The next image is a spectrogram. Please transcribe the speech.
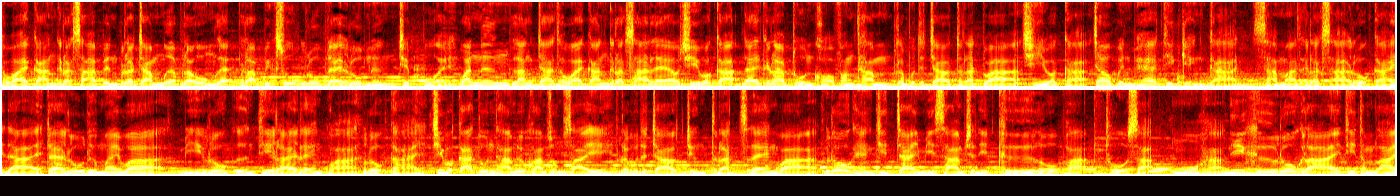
ถวายการรักษาเป็นประจำเมื่อพระองค์และพระภิกษุรูปใดรูปหนึ่งเจ็บป่วย วันหนึ่งหลังจากถวายการรักษาแล้วชีวกะได้กราบทูลขอฟังธรรม พระพุทธเจ้าตรัสว่าชีวกะเจ้าเป็นแพทย์ที่เก่งกาจสามารถรักษาโรคกายได้ แต่รู้หรือไม่ว่ามีโรคอื่นที่ร้ายแรงกว่าโรคกาย ชีวกะทูลถามด้วยความสงสัย พระพุทธเจ้าจึงตรัสแสดงว่า โรคแห่งจิตใจมี 3 ชนิดคือโลภะโทสะโมหะ นี่คือโรคร้ายที่ทำลาย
